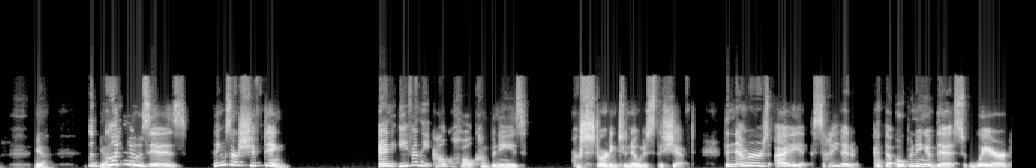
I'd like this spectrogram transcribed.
yeah. The yeah. good news is things are shifting. And even the alcohol companies are starting to notice the shift. The numbers I cited at the opening of this, where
